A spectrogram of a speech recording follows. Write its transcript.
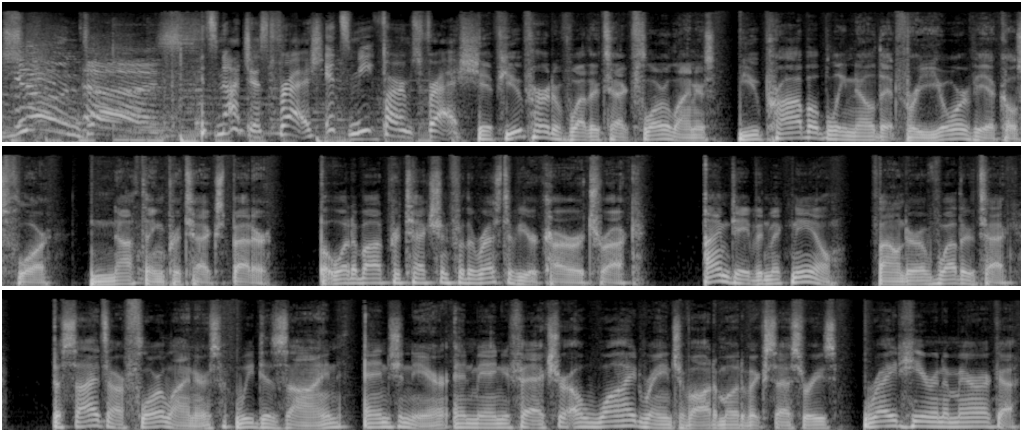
Genta's! It's not just fresh, it's Meat Farms fresh. If you've heard of WeatherTech floor liners, you probably know that for your vehicle's floor, nothing protects better. But what about protection for the rest of your car or truck? I'm David MacNeil founder of WeatherTech. Besides our floor liners, we design, engineer, and manufacture a wide range of automotive accessories right here in America.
